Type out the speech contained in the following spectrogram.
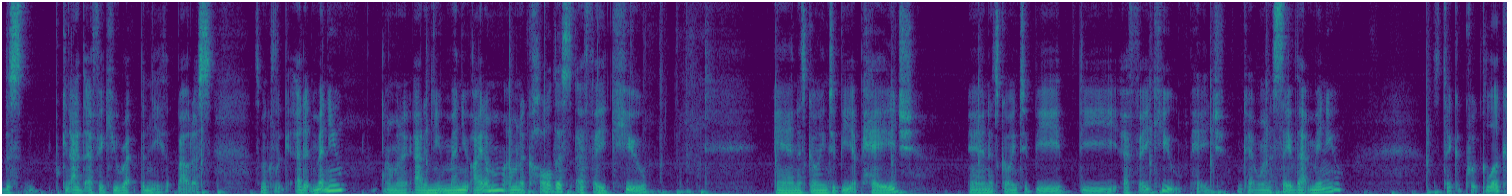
this we can add the FAQ right beneath about us. So I'm to click edit menu. I'm to add a new menu item. I'm going to call this FAQ. And it's going to be a page. And it's going to be the FAQ page. Okay, we're to save that menu. Let's take a quick look.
